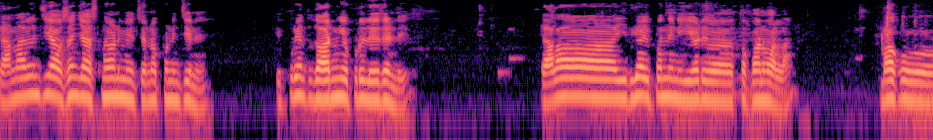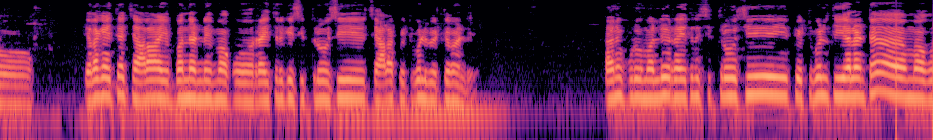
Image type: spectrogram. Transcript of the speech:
చాలా నుంచి వ్యవసాయం చేస్తున్నామండి మేము చిన్నప్పటి నుంచి ఇప్పుడు ఇంత దారుణంగా ఎప్పుడు లేదండి. చాలా ఇదిగా అయిపోయింది ఈ ఏడు తుఫాను వల్ల. మాకు ఇలాగైతే చాలా ఇబ్బంది అండి మాకు రైతులకి సిత్తులోసి చాలా పెట్టుబడులు పెట్టామండి. కానీ ఇప్పుడు మళ్ళీ రైతులు సిత్తులోసి పెట్టుబడులు తీయాలంటే మాకు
